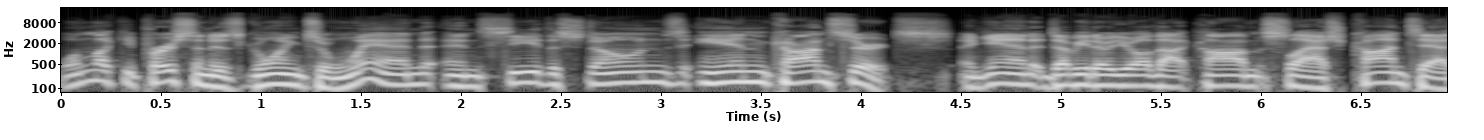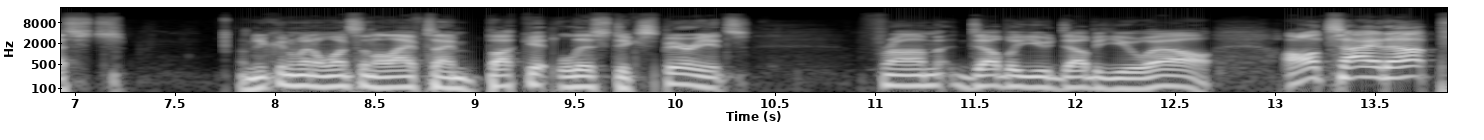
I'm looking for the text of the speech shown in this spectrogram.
One lucky person is going to win and see the Stones in concerts. Again, at wwl.com slash contests. And you can win a once in a lifetime bucket list experience from WWL. All tied up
